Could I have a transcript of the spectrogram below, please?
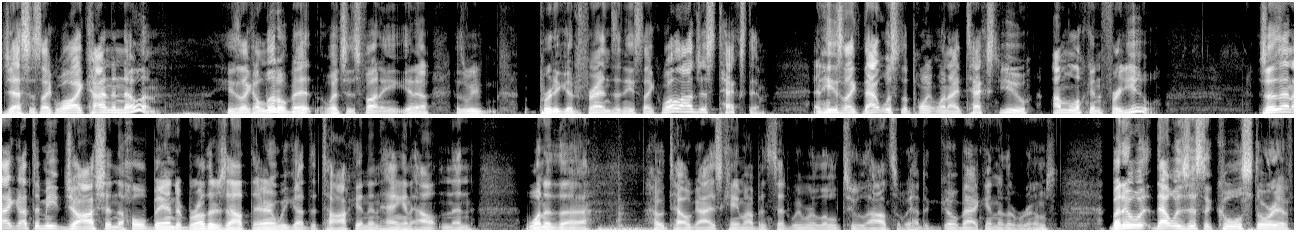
Jess is like, well, I kind of know him. He's like a little bit, which is funny, you know, because we're pretty good friends. And he's like, well, I'll just text him. And he's like, that was the point when I text you, I'm looking for you. So then I got to meet Josh and the whole band of brothers out there, and we got to talking and hanging out. And then one of the hotel guys came up and said we were a little too loud, so we had to go back into the rooms. But it that was just a cool story of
